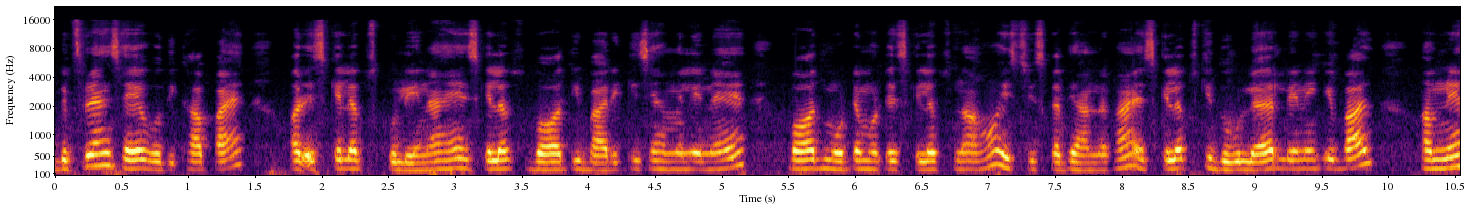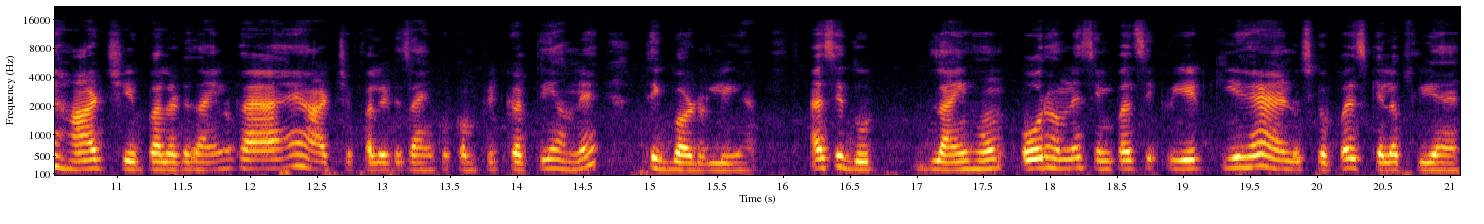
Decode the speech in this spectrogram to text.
डिफरेंस है वो दिखा पाए और इसके लफ्स को लेना है। इसके लफ्स बहुत ही बारीकी से हमें लेना है। बहुत मोटे मोटे इसके लफ्स ना हो, इस चीज़ का ध्यान रखना है। इसके लफ्स की दो लेयर लेने के बाद हमने हार्ट शेप वाला डिज़ाइन उठाया है। हार्ट शेप वाले डिज़ाइन को कंप्लीट करती हमने थिक बॉर्डर ली है। ऐसे दो लाइन हो और हमने सिंपल से क्रिएट किए हैं एंड उसके ऊपर स्केलप्स लिए हैं।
